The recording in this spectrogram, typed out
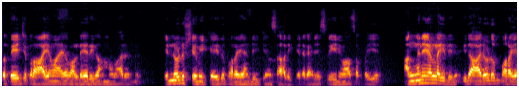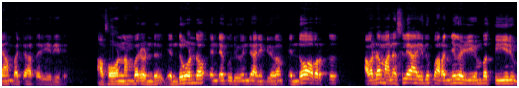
പ്രത്യേകിച്ച് പ്രായമായ വളരെയധികം അമ്മമാരുണ്ട് എന്നോട് ക്ഷമിക്കുക. ഇത് പറയാണ്ടിരിക്കാൻ സാധിക്കില്ല. കാര്യം ശ്രീനിവാസപ്പയ്യൻ അങ്ങനെയുള്ള ഇതിൽ ഇത് ആരോടും പറയാൻ പറ്റാത്ത രീതിയിൽ. ആ ഫോൺ നമ്പറുണ്ട് എന്തുകൊണ്ടോ എന്റെ ഗുരുവിന്റെ അനുഗ്രഹം എന്തോ അവർക്ക് അവരുടെ മനസ്സിലെ ഇത് പറഞ്ഞു കഴിയുമ്പോൾ തീരും.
